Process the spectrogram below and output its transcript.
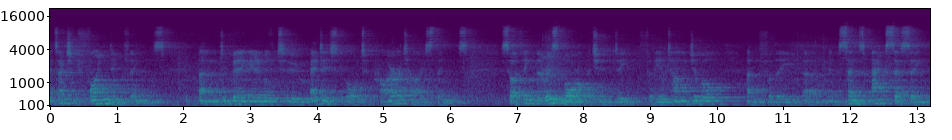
It's actually finding things and being able to edit or to prioritize things. So I think there is more opportunity for the intangible and for the, um, in a sense, accessing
